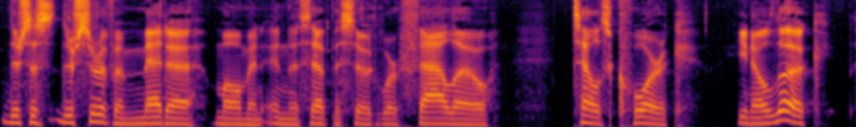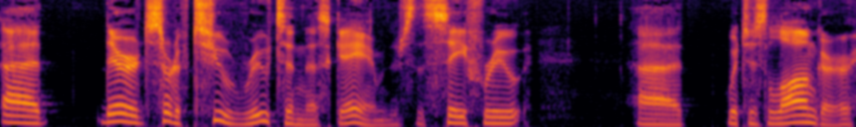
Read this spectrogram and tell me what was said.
There's a there's sort of a meta moment in this episode where Falow tells Quark, you know, look, uh, there are sort of two routes in this game. There's the safe route, uh, which is longer,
